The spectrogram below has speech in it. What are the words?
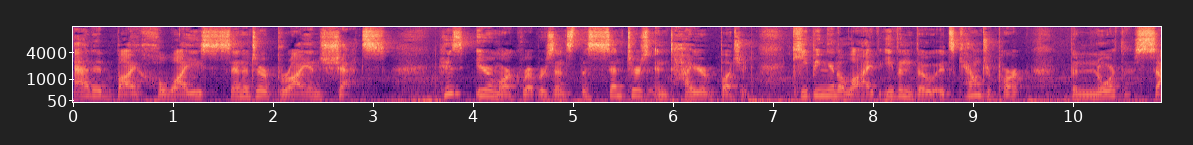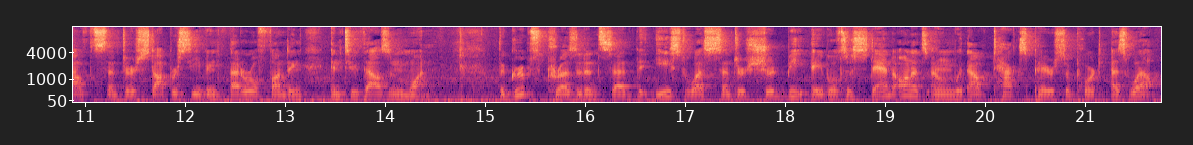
added by Hawaii Senator Brian Schatz. His earmark represents the center's entire budget, keeping it alive even though its counterpart, the North South Center, stopped receiving federal funding in 2001. The group's president said the East West Center should be able to stand on its own without taxpayer support as well.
